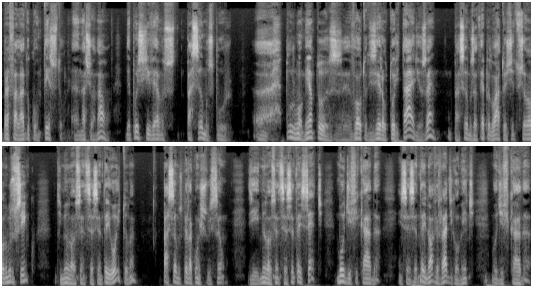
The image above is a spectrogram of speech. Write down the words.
para falar do contexto uh, nacional. Depois tivemos, passamos por, uh, por momentos, uh, volto a dizer, autoritários, né? Passamos até pelo Ato Institucional número 5, de 1968, né? Passamos pela Constituição de 1967, modificada em 69, radicalmente modificada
